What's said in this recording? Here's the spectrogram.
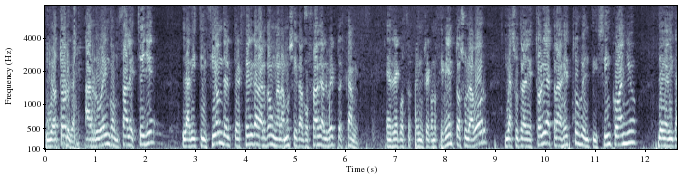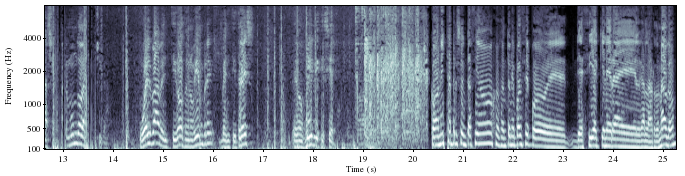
le otorga a Rubén González Telle la distinción del tercer galardón a la música cofrade Alberto Escamen en, reconocimiento a su labor y a su trayectoria tras estos 25 años de dedicación al mundo de la música. Huelva, 22 de noviembre, 23 de 2017. Con esta presentación, José Antonio Ponce pues, decía quién era el galardonado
